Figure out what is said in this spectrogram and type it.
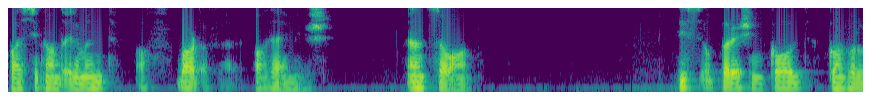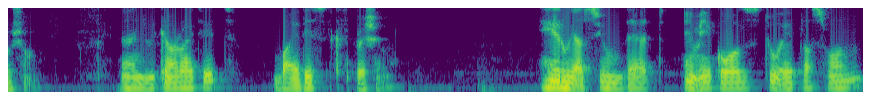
by second element of part of, of the image. And so on. This operation called convolution. And we can write it by this expression. Here we assume that m equals 2a plus 1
